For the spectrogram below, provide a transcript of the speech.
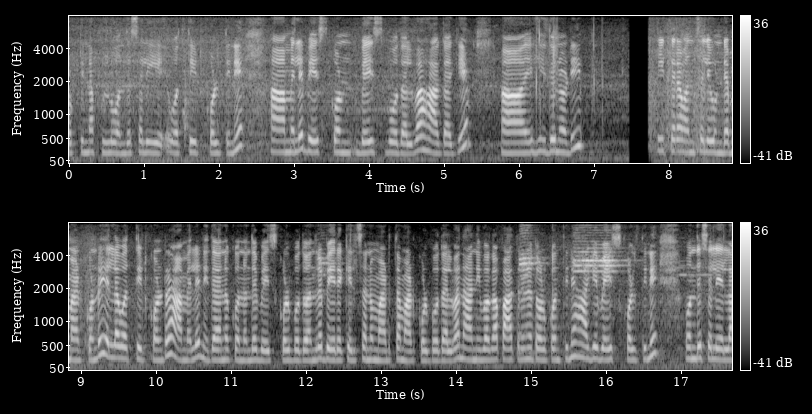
ರೊಟ್ಟಿನ ಫುಲ್ಲು ಒಂದೇ ಸಲ ಒತ್ತಿ ಇಟ್ಕೊಳ್ತೀನಿ. ಆಮೇಲೆ ಬೇಯಿಸ್ಕೊಂಡು, ಬೇಯಿಸ್ಬೋದಲ್ವಾ? ಹಾಗಾಗಿ ಇದು ನೋಡಿ ಈ ಥರ ಒಂದ್ಸಲಿ ಉಂಡೆ ಮಾಡಿಕೊಂಡು ಎಲ್ಲ ಒತ್ತಿಟ್ಕೊಂಡ್ರೆ ಆಮೇಲೆ ನಿಧಾನಕ್ಕೆ ಒಂದೊಂದೇ ಬೇಯಿಸ್ಕೊಳ್ಬೋದು. ಅಂದರೆ ಬೇರೆ ಕೆಲಸನೂ ಮಾಡ್ತಾ ಮಾಡ್ಕೊಳ್ಬೋದಲ್ವ? ನಾನು ಇವಾಗ ಪಾತ್ರೆನ ತೊಳ್ಕೊತೀನಿ, ಹಾಗೆ ಬೇಯಿಸ್ಕೊಳ್ತೀನಿ. ಒಂದೇ ಸಲ ಎಲ್ಲ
